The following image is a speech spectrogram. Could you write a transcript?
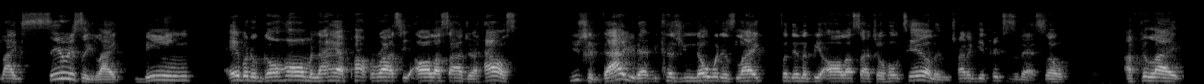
like seriously, like being able to go home and not have paparazzi all outside your house. You should value that because you know what it's like for them to be all outside your hotel and trying to get pictures of that. So, I feel like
